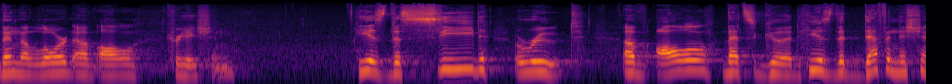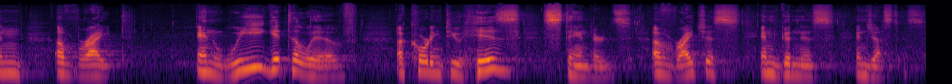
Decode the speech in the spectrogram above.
than the Lord of all creation. He is the seed root of all that's good. He is the definition of right. And we get to live according to His standards of righteous and goodness and justice.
